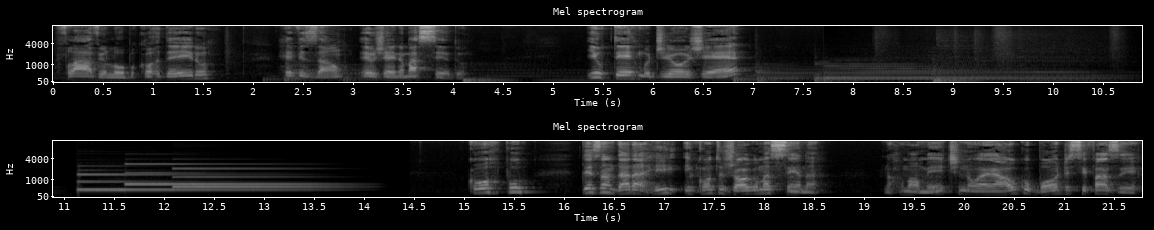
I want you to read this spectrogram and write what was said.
Flávio Lobo Cordeiro. Revisão Eugênio Macedo. E o termo de hoje é corpo desandar a rir enquanto joga uma cena. Normalmente não é algo bom de se fazer.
